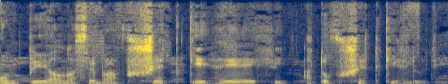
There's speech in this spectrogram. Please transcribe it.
On prijal na seba všetky hriechy, a to všetkých ľudí.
